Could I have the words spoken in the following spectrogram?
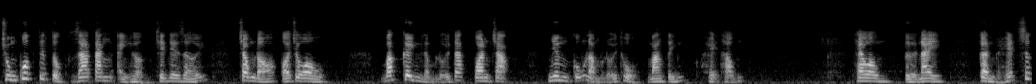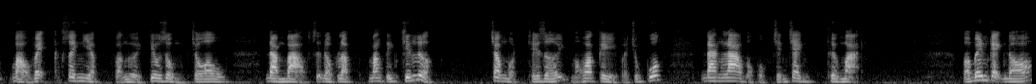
Trung Quốc tiếp tục gia tăng ảnh hưởng trên thế giới, trong đó có châu Âu. Bắc Kinh là một đối tác quan trọng nhưng cũng là một đối thủ mang tính hệ thống. Theo ông, từ nay cần phải hết sức bảo vệ các doanh nghiệp và người tiêu dùng châu Âu, đảm bảo sự độc lập mang tính chiến lược trong một thế giới mà Hoa Kỳ và Trung Quốc đang lao vào cuộc chiến tranh thương mại. Và bên cạnh đó,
